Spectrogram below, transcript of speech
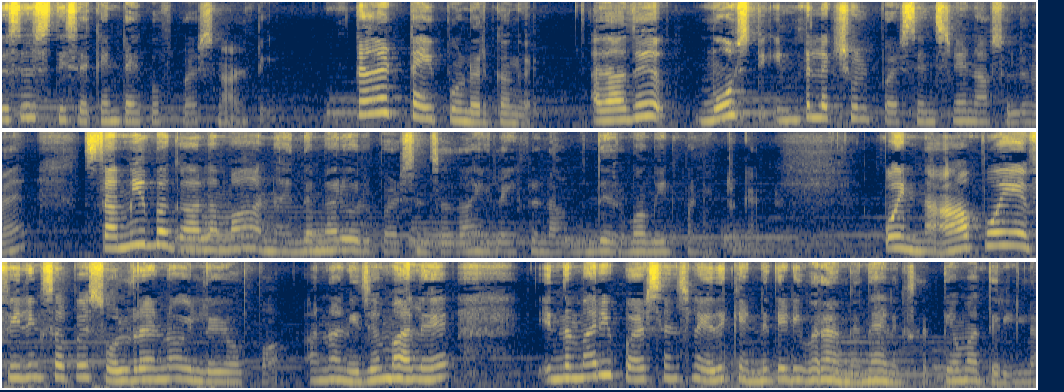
this is the second type of personality third type ஒன்று இருக்காங்க. அதாவது மோஸ்ட் இன்டலெக்சுவல் பர்சன்ஸ்னே நான் சொல்லுவேன். சமீப காலமாக நான் இந்த மாதிரி ஒரு பர்சன்ஸை தான் என் லைஃப்பில் நான் வந்து ரொம்ப மீட் பண்ணிகிட்ருக்கேன் போய் நான் போய் என் ஃபீலிங்ஸை போய் சொல்கிறேனோ இல்லையோப்பா ஆனால் நிஜமாலே இந்த மாதிரி பர்சன்ஸ்லாம் எதுக்கு என்ன தேடி வராங்கன்னு எனக்கு சத்தியமாக தெரியல.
